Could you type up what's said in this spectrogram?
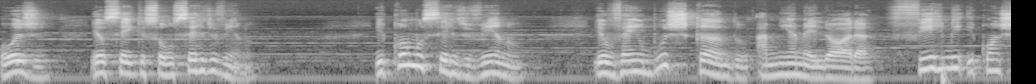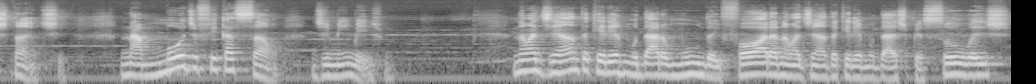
hoje eu sei que sou um ser divino. E como ser divino, eu venho buscando a minha melhora firme e constante na modificação de mim mesmo. Não adianta querer mudar o mundo aí fora, não adianta querer mudar as pessoas.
